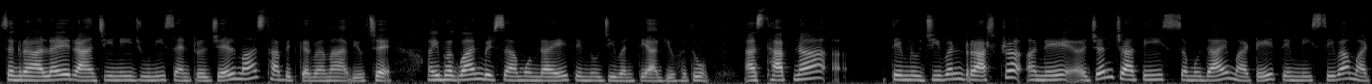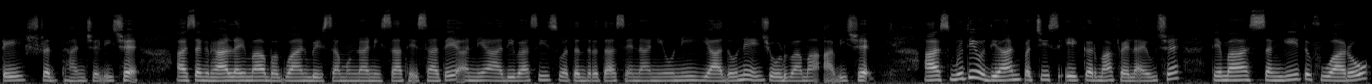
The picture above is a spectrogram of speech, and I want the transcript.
સંગ્રહાલય રાંચીની જૂની સેન્ટ્રલ જેલમાં સ્થાપિત કરવામાં આવ્યું છે. અહીં ભગવાન બિરસા મુંડાએ તેમનું જીવન ત્યાગ્યું હતું. આ સ્થાપના તેમનું જીવન રાષ્ટ્ર અને જનજાતિ સમુદાય માટે તેમની સેવા માટે શ્રદ્ધાંજલિ છે. આ સંગ્રહાલયમાં ભગવાન બિરસા મુંડાની સાથે સાથે અન્ય આદિવાસી સ્વતંત્રતા સેનાનીઓની યાદોને જોડવામાં આવી છે. આ સ્મૃતિ ઉદ્યાન પચીસ એકરમાં ફેલાયું છે. તેમાં સંગીત, ફુવારો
